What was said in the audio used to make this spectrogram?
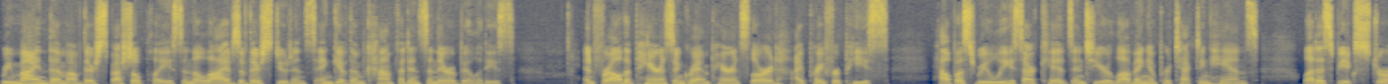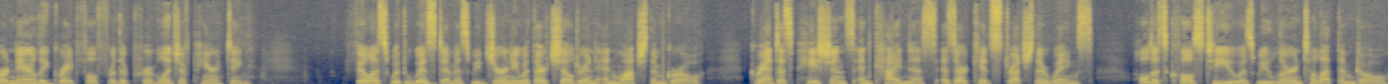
Remind them of their special place in the lives of their students and give them confidence in their abilities. And for all the parents and grandparents, Lord, I pray for peace. Help us release our kids into your loving and protecting hands. Let us be extraordinarily grateful for the privilege of parenting. Fill us with wisdom as we journey with our children and watch them grow. Grant us patience and kindness as our kids stretch their wings. Hold us close to you as we learn to let them go.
